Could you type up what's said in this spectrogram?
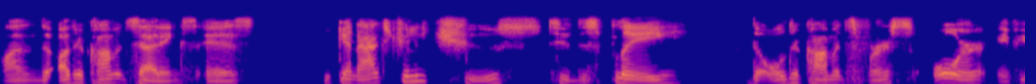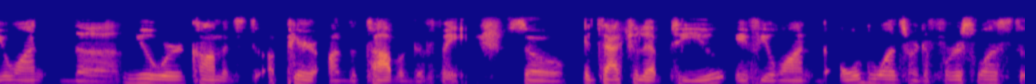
on the other comment settings is you can actually choose to display the older comments first, or if you want the newer comments to appear on the top of the page. So it's actually up to you if you want the old ones or the first ones to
